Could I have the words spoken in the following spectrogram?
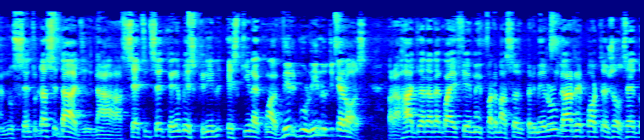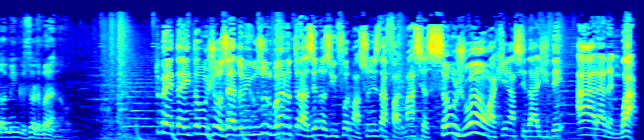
no centro da cidade, na 7 de setembro, esquina, esquina com a Virgulino de Queiroz. Para a Rádio Araranguá FM, a informação em primeiro lugar, repórter José Domingos Urbano. Muito bem, tá então José Domingos Urbano trazendo as informações da farmácia São João, aqui na cidade de Araranguá.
